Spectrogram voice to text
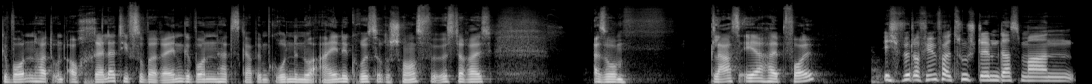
gewonnen hat und auch relativ souverän gewonnen hat. Es gab im Grunde nur eine größere Chance für Österreich. Also Glas eher halb voll. Ich würde auf jeden Fall zustimmen, dass man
